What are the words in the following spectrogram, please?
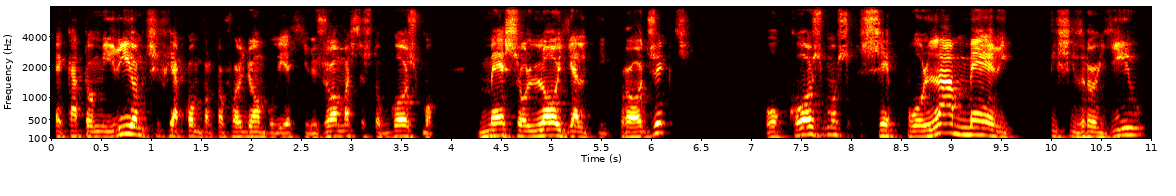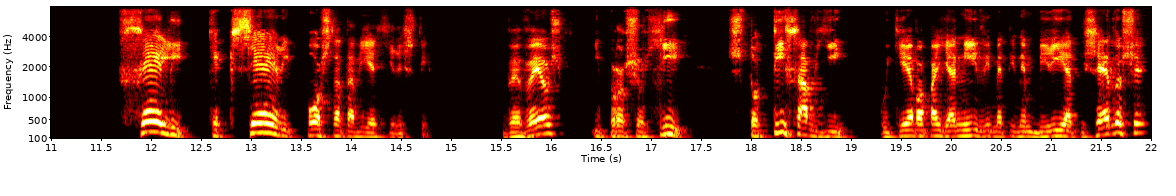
εκατομμυρίων ψηφιακών πορτοφολιών που διαχειριζόμαστε στον κόσμο μέσω loyalty projects, ο κόσμος σε πολλά μέρη της υδρογείου θέλει και ξέρει πώς θα τα διαχειριστεί. Βεβαίως, η προσοχή στο τι θα βγει που η κυρία Παπαγιαννίδη με την εμπειρία της έδωσε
